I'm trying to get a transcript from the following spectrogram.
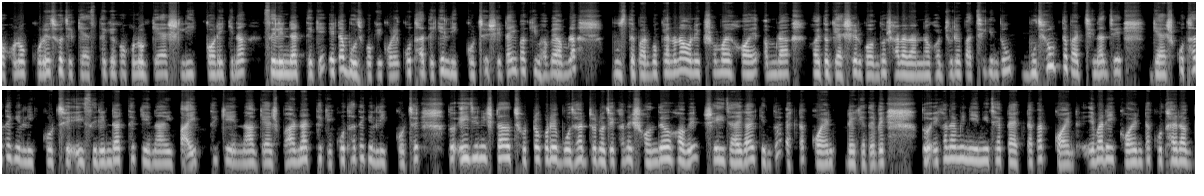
কখনো করেছ যে গ্যাস থেকে কখনো গ্যাস লিক করে কিনা সিলিন্ডার থেকে? এটা বুঝব কি করে? কোথা থেকে লিক করছে সেটাই বা কীভাবে আমরা বুঝতে পারব? কেননা অনেক সময় হয় আমরা হয়তো গ্যাসের গন্ধ সারা রান্নাঘর জুড়ে পাচ্ছি, কিন্তু বুঝে উঠতে পারছি না যে গ্যাস কোথা থেকে লিক করছে? এই সিলিন্ডার থেকে না, এই পাইপ থেকে না, গ্যাস বার্নার থেকে কোথা থেকে লিক করছে? তো এই জিনিসটা ছোট্ট করে বোঝার জন্য যেখানে সন্দেহ হবে সেই জায়গায় কিন্তু একটা কয়েন রেখে দেবে। তো এখানে আমি নিয়ে নিয়েছি একটা এক টাকার কয়েন। এবার এই কয়েনটা কোথায় রাখব?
